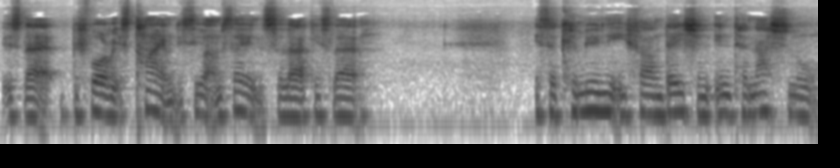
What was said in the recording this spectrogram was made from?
It's like before its time. You see what I'm saying? So like it's like it's a community foundation international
